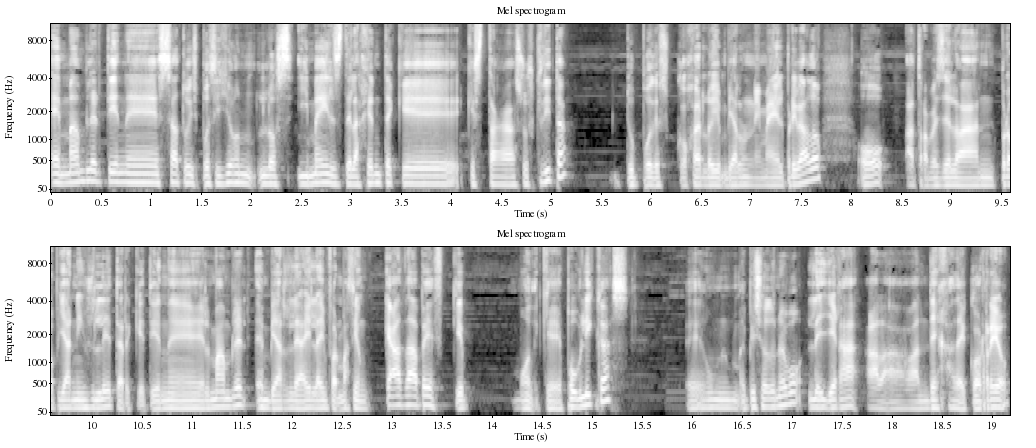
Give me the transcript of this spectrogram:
En Mumbler tienes a tu disposición los emails de la gente que, está suscrita. Tú puedes cogerlo y enviarle un email privado o a través de la propia newsletter que tiene el Mumbler enviarle ahí la información. Cada vez que, publicas eh, un episodio nuevo, le llega a la bandeja de correo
